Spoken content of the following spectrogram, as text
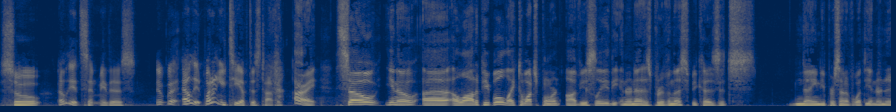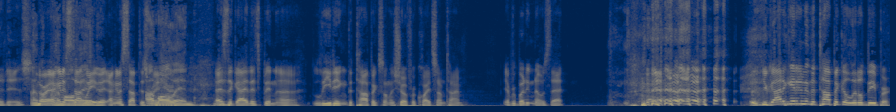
So Elliot sent me this. But Elliot, why don't you tee up this topic? All right. So, you know, uh, a lot of people like to watch porn. Obviously, the internet has proven this because it's 90% of what the internet is. I'm, all right, I'm, I'm gonna stop. in. Wait, wait, I'm gonna stop this. I'm right all here. in. As the guy that's been uh, leading the topics on the show for quite some time, everybody knows that. you got to get into the topic a little deeper.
